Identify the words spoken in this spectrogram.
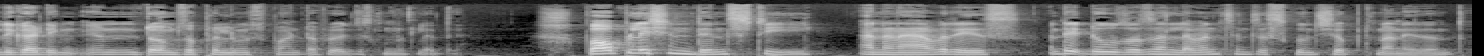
Regarding in terms of prelims point of view చూసుకున్నట్లయితే. Population density and on average అంటే టూ థౌజండ్ లెవెన్ సెన్సెస్ గురించి చెప్తున్నాను ఇదంతా.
